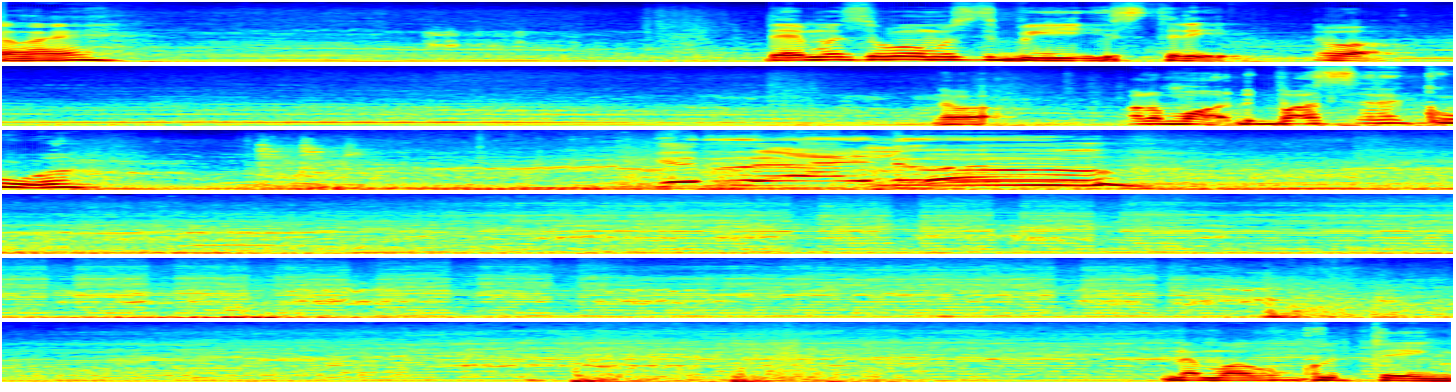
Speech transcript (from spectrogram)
Tengok eh. Diamond semua mesti pergi straight. Nampak? Nampak? Alamak dia pasal aku lah Gerai lu. Nama aku Kuting.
